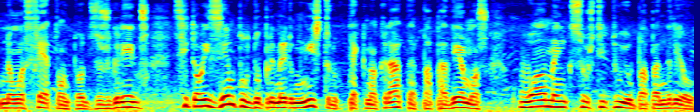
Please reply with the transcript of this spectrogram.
não afetam todos os gregos. Cita o exemplo do primeiro-ministro, tecnocrata Papademos, o homem que substituiu o Papa Andreu.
